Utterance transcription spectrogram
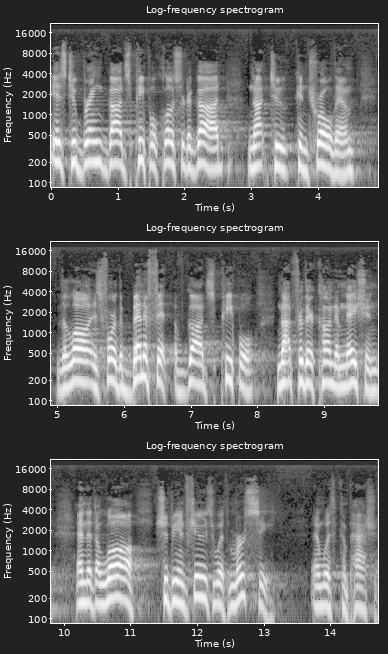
is to bring God's people closer to God, not to control them. The law is for the benefit of God's people, not for their condemnation, and that the law should be infused with mercy and with compassion.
